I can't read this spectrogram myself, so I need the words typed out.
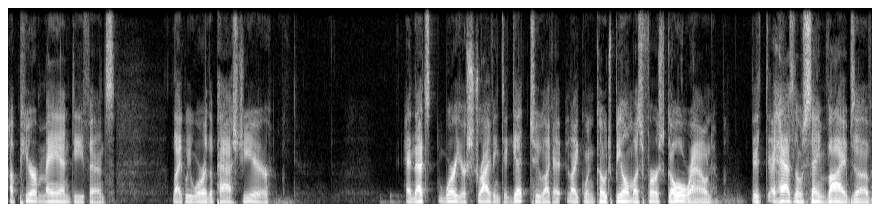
a pure man defense like we were the past year and that's where you're striving to get to like a, like when coach Bielema's first go around it, it has those same vibes of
